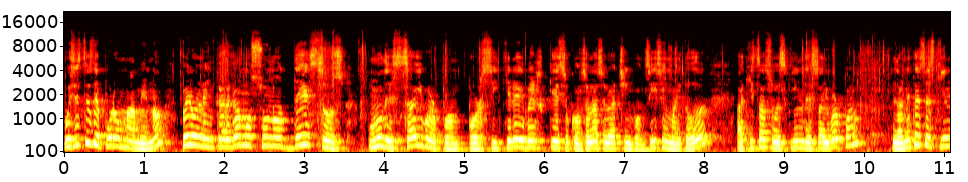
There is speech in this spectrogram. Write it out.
Pues este es de puro mame, ¿no? Pero le encargamos uno de esos, uno de Cyberpunk, por si quiere ver que su consola se vea chingoncísima y todo. Aquí está su skin de Cyberpunk. La neta ese skin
